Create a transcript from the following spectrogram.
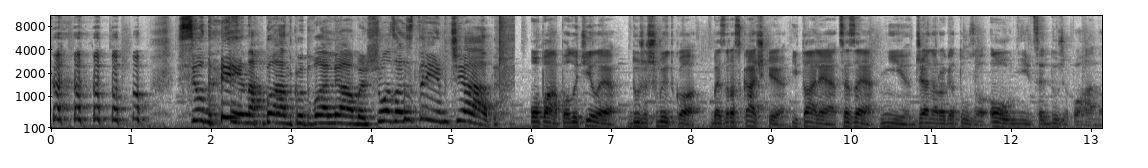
Сюди на банку два лями. Що за стрім, чат? Опа, полетіли дуже швидко, без розкачки. Італія, ЦЗ, ні, Дженеро Гатузо. Оу, ні, це дуже погано.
